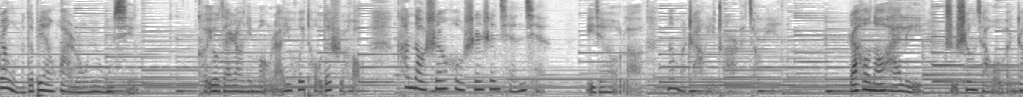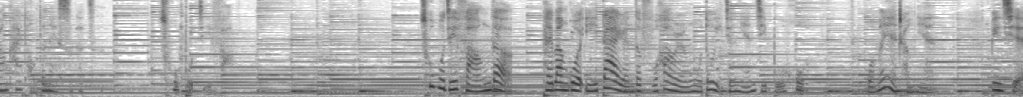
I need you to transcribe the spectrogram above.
让我们的变化融于无形，可又在让你猛然一回头的时候，看到身后深深浅浅，已经有了那么长一串的脚印，然后脑海里只剩下我文章开头的那四个字：猝不及防。猝不及防的陪伴过一代人的符号人物都已经年纪不惑，我们也成年，并且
